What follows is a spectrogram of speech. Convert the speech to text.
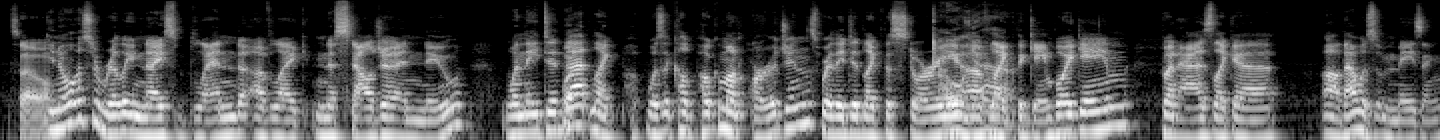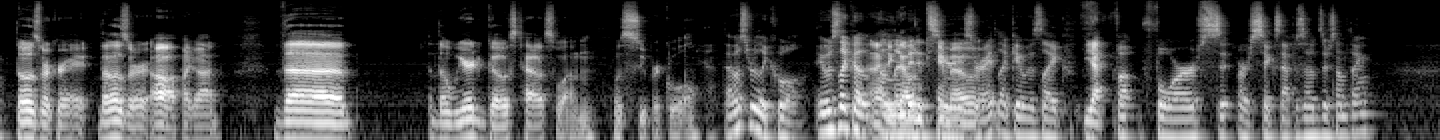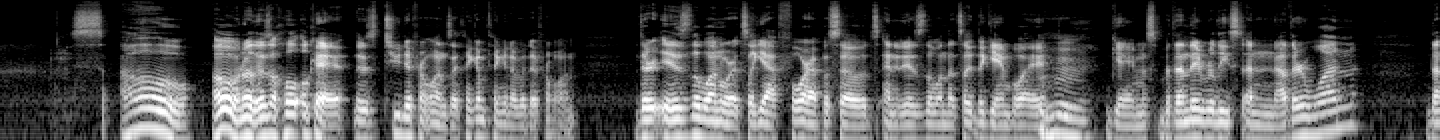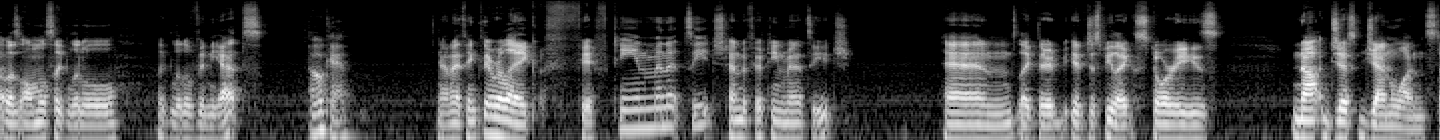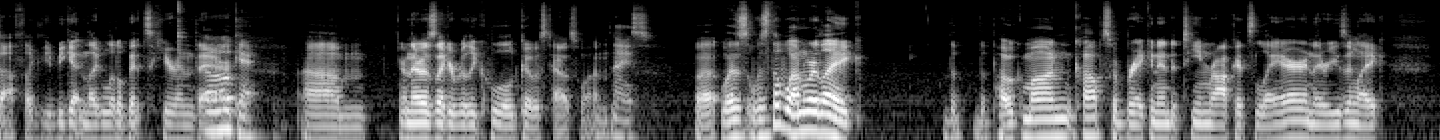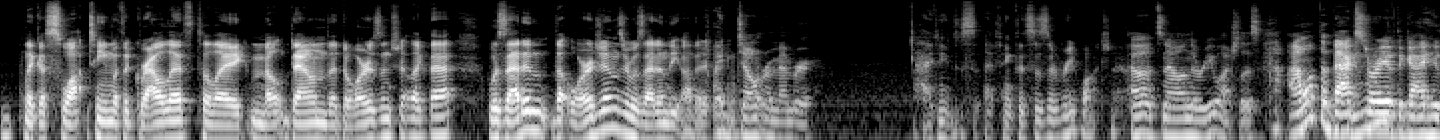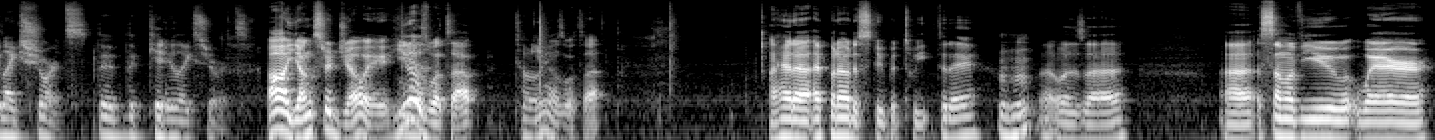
so You know what was a really nice blend of like nostalgia and new? When they did What? that, like, po- was it called Pokemon Origins, where they did like the story Oh, of yeah. like the Game Boy game, but as like a. Oh, that was amazing. those were great those were oh my god the the weird ghost house one was super cool That was really cool. It was like a, one limited series, out- right? Like it was like Yeah. f- four si- or six episodes or something. S- oh oh no there's a whole okay there's two different ones i think i'm thinking of a different one there is the one where it's like yeah four episodes and it is the one that's like the game boy Mm-hmm. games but then they released another one that was almost like little like little vignettes Okay. and i think they were like 15 minutes each 10 to 15 minutes each and like there'd it'd just be like stories not just gen 1 stuff like you'd be getting like little bits here and there Oh, okay. um and there was like a really cool ghost house one Nice. But was was the one where like the the Pokemon cops were breaking into Team Rocket's lair and they were using like like a SWAT team with a Growlithe to like melt down the doors and shit like that. Was that in the Origins or was that in the other I don't remember. I need to, s- I think this is a rewatch now. Oh, it's now on the rewatch list. I want the backstory mm. of the guy who likes shorts. The the kid who likes shorts. Oh, youngster Joey. He Yeah. knows what's up. Totally. He knows what's up. I had a I put out a stupid tweet today. Mm-hmm. That was uh uh some of you wear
